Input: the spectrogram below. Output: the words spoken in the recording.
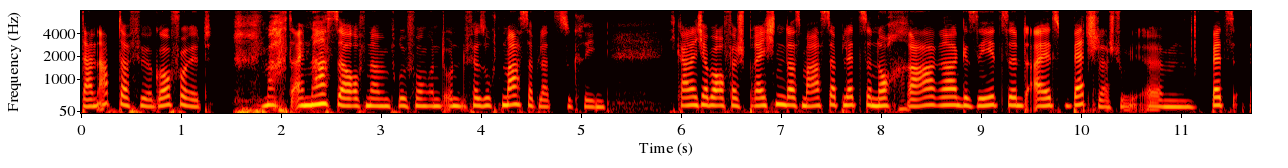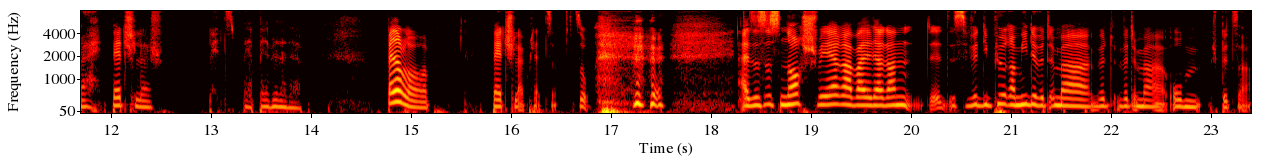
dann ab dafür, go for it. Macht eine Masteraufnahmeprüfung und, und versucht einen Masterplatz zu kriegen. Ich kann euch aber auch versprechen, dass Masterplätze noch rarer gesät sind als Bachelorstudien. Ähm, Bachelor, Bachelor, Bachelorplätze. So. Also es ist noch schwerer, weil da dann, es wird, die Pyramide wird immer, wird, wird immer oben spitzer.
